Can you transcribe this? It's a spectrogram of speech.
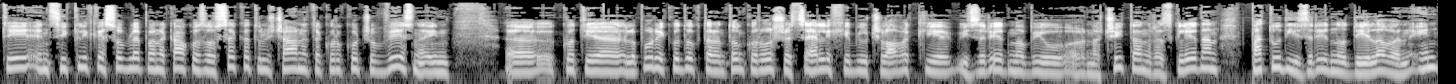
te enciklike so bile pa nekako za vse katoličane tako rekoč obvezne in eh, kot je lepo rekel dr. Anton Korošec, Erlih je bil človek, ki je izredno bil načitan, razgledan, pa tudi izredno delaven in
